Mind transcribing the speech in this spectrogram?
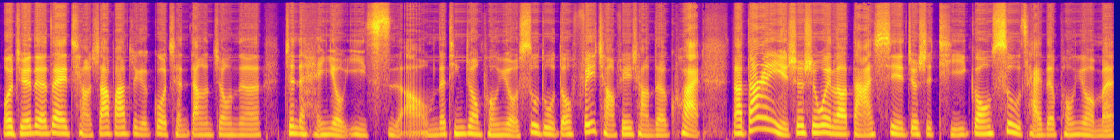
我觉得在抢沙发这个过程当中呢，真的很有意思啊。我们的听众朋友速度都非常非常的快，那当然也就是为了答谢，就是提供素材的朋友们，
